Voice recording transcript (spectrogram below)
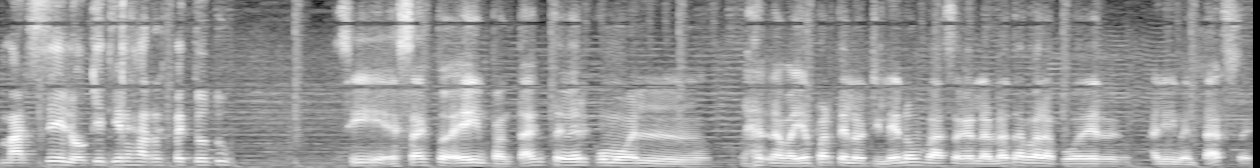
Marcelo, ¿qué tienes al respecto tú? Sí, exacto. Es impactante ver cómo el, la mayor parte de los chilenos va a sacar la plata para poder alimentarse.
